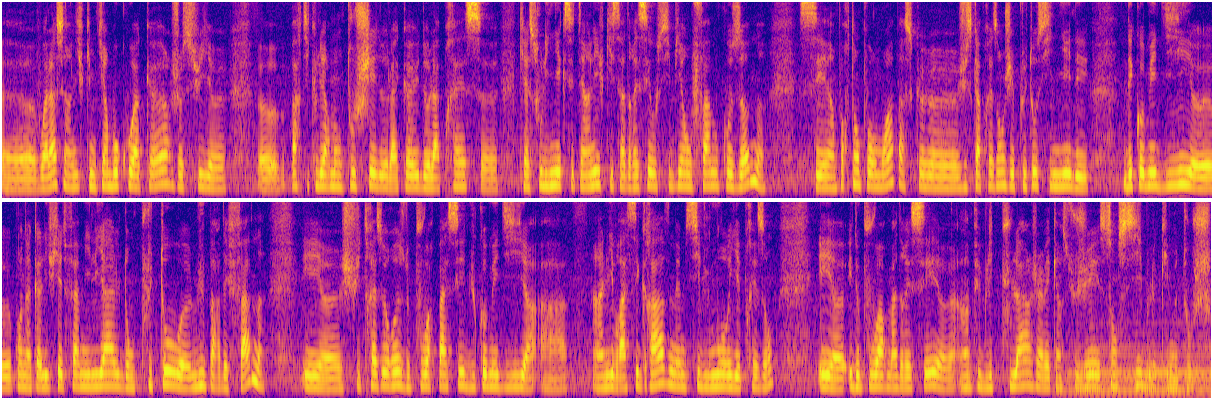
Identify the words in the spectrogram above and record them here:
Euh, voilà, c'est un livre qui me tient beaucoup à cœur. Je suis euh, euh, particulièrement touchée de l'accueil de la presse qui a souligné que c'était un livre qui s'adressait aussi bien aux femmes qu'aux hommes. C'est important pour moi parce que jusqu'à présent, j'ai plutôt signé des, comédies qu'on a qualifiées de familiales, donc plutôt lues par des femmes. Et je suis très heureuse de pouvoir passer du comédie à, un livre assez grave, même si l'humour y est présent, et, de pouvoir m'adresser à un public plus large avec un sujet sensible qui touche.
